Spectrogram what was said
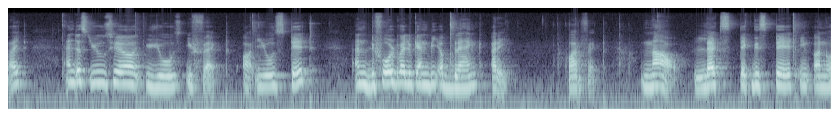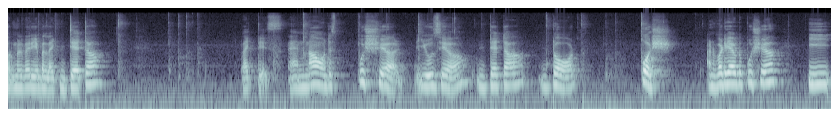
right? And just use here use effect or use state. And default value can be a blank array. Perfect. Now let's take this state in a normal variable like data like this. And now just push here use here data dot push. And what do you have to push here? E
